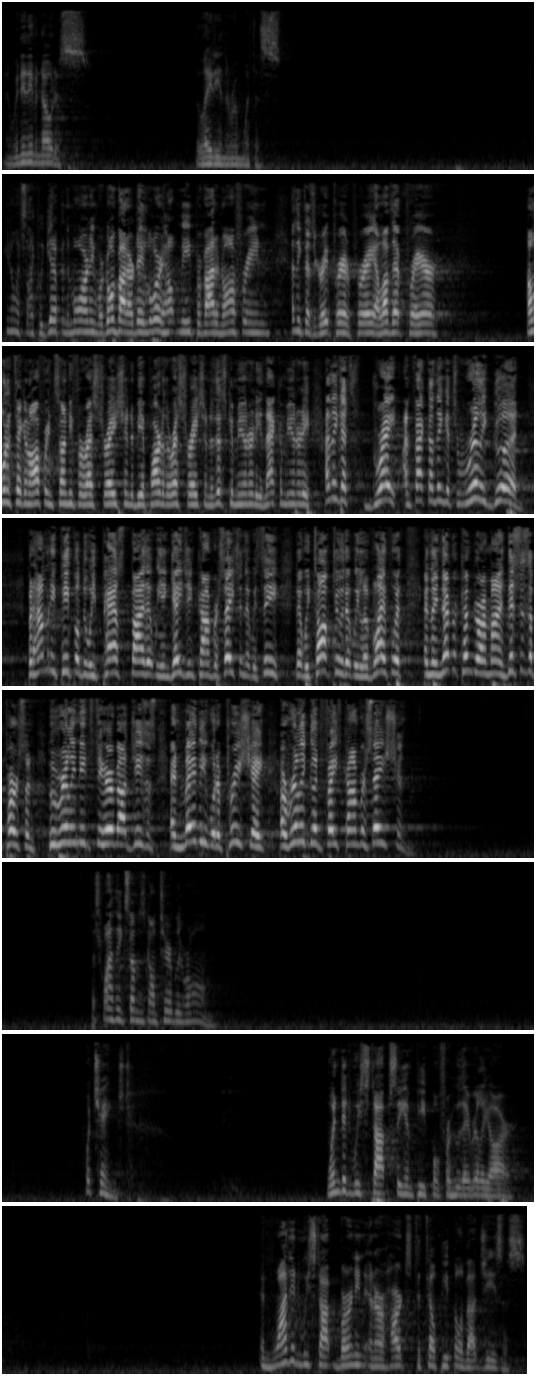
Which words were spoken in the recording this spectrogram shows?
And we didn't even notice the lady in the room with us. You know, it's like we get up in the morning, we're going about our day, Lord, help me provide an offering. I think that's a great prayer to pray. I love that prayer. I want to take an offering Sunday for restoration, to be a part of the restoration of this community and that community. I think that's great. In fact, I think it's really good but how many people do we pass by that we engage in conversation, that we see, that we talk to, that we live life with, and they never come to our mind? This is a person who really needs to hear about Jesus and maybe would appreciate a really good faith conversation. That's why I think something's gone terribly wrong. What changed? When did we stop seeing people for who they really are? And why did we stop burning in our hearts to tell people about Jesus?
